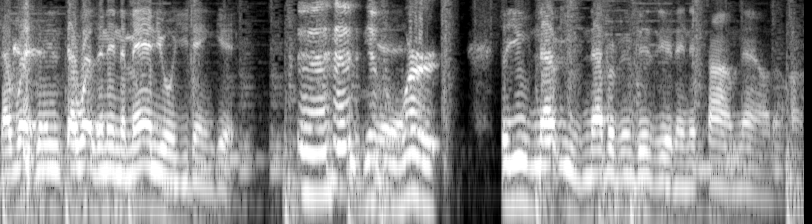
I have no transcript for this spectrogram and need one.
That wasn't in, that wasn't in the manual. You didn't get. Uh-huh. Yeah, Yeah. word. So you've never you've never been busier than this time now, though, huh?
